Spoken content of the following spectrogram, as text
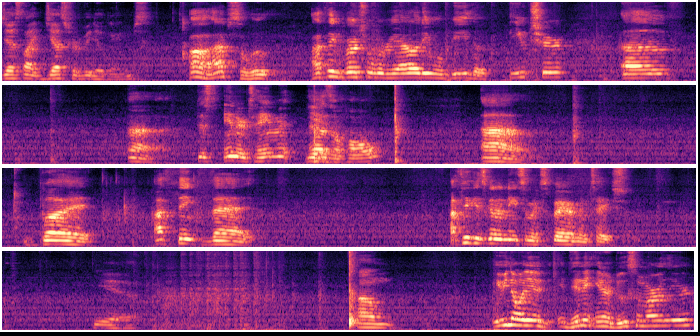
just like just for video games. Oh, absolutely. I think virtual reality will be the future of uh, just entertainment Yeah. as a whole. Um, but I think that I think it's going to need some experimentation. Yeah. Um, even though it didn't, it didn't introduce him earlier,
